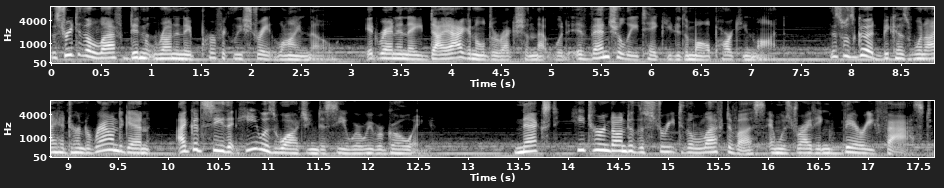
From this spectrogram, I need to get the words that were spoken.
The street to the left didn't run in a perfectly straight line, though. It ran in a diagonal direction that would eventually take you to the mall parking lot. This was good because when I had turned around again, I could see that he was watching to see where we were going. Next, he turned onto the street to the left of us and was driving very fast.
